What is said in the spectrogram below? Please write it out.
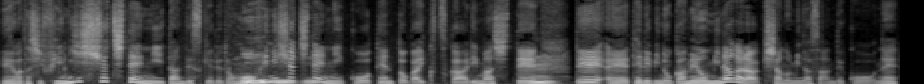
えー、私フィニッシュ地点にいたんですけれどもフィニッシュ地点にこうテントがいくつかありまして、うん、で、えー、テレビの画面を見ながら記者の皆さんでこうね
